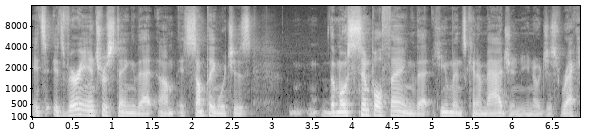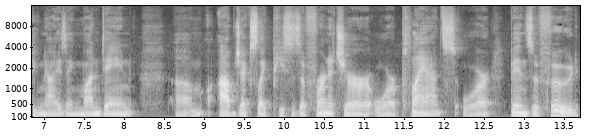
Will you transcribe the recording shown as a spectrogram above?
it's, it's very interesting that um, it's something which is the most simple thing that humans can imagine, you know, just recognizing mundane um, objects like pieces of furniture or plants or bins of food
